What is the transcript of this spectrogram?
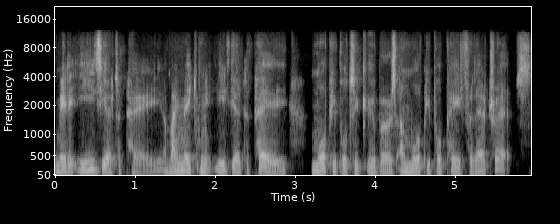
Made it easier to pay. And by making it easier to pay, more people took Ubers and more people paid for their trips.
